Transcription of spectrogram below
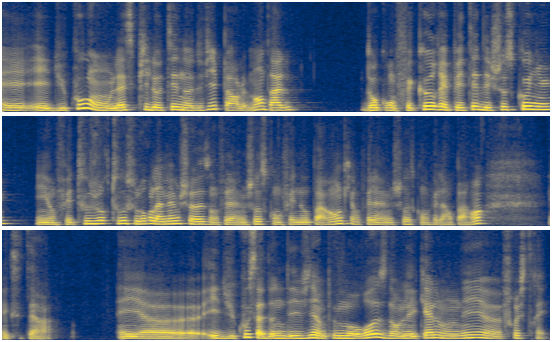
et, du coup, on laisse piloter notre vie par le mental. Donc, on fait que répéter des choses connues. Et on fait toujours, toujours la même chose. On fait la même chose qu'ont fait nos parents, qui ont fait la même chose qu'ont fait leurs parents, etc. Euh, et, du coup, ça donne des vies un peu moroses dans lesquelles on est euh, frustré.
